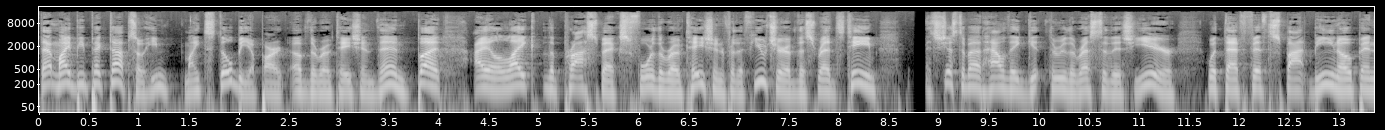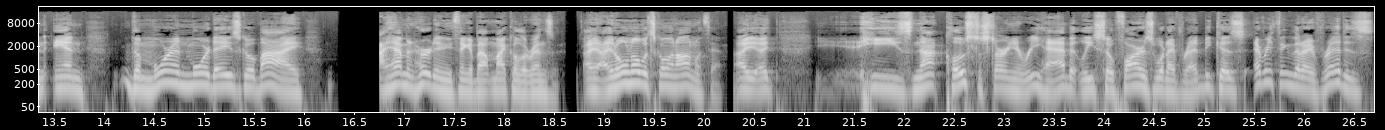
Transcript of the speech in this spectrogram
That might be picked up, so he might still be a part of the rotation then. But I like the prospects for the rotation for the future of this Reds team it's just about how they get through the rest of this year with that fifth spot being open. And the more and more days go by, I haven't heard anything about Michael Lorenzen. I, I don't know what's going on with him. I, I he's not close to starting a rehab, at least so far as what I've read, because everything that I've read is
